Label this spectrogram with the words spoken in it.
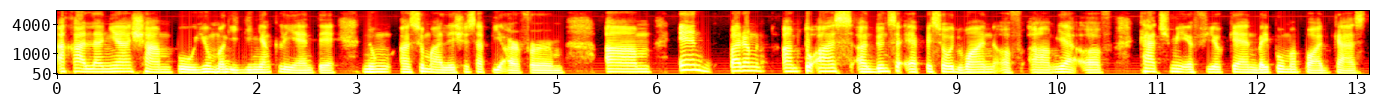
Akala niya shampoo yung magiging niyang kliyente nung uh, sumali siya sa PR firm. Um, and parang um, to us uh, dun sa episode 1 of um yeah of Catch Me If You Can by Puma Podcast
